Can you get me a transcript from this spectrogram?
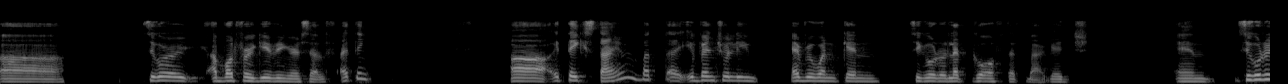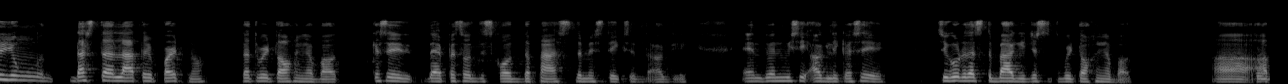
uh siguro about forgiving yourself. I think uh it takes time but uh, eventually everyone can siguro let go of that baggage. And siguro yung that's the latter part no that we're talking about kasi the episode is called the past, the mistakes and the ugly. And when we say ugly kasi siguro that's the baggages that we're talking about. Uh, a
